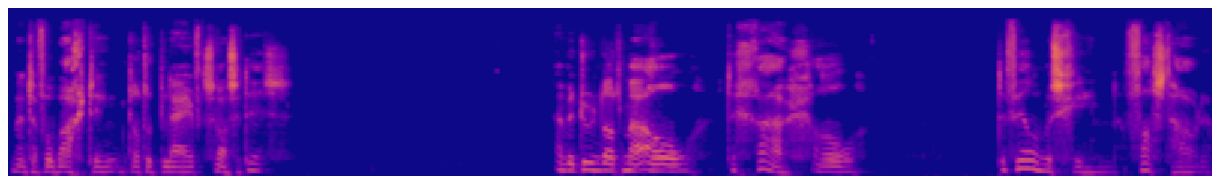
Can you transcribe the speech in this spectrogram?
met de verwachting dat het blijft zoals het is. En we doen dat maar al te graag, al te veel misschien, vasthouden.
